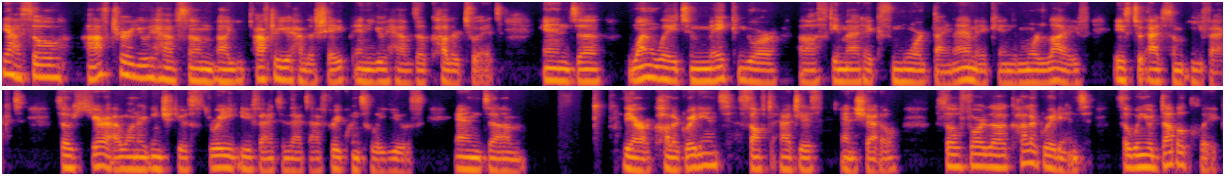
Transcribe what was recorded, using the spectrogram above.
Yeah, so after you have some, uh, after you have the shape and you have the color to it, and uh, one way to make your uh, schematics more dynamic and more live is to add some effect. So here I want to introduce three effects that I frequently use. And um, they are color gradient, soft edges, and shadow. So for the color gradient, so when you double click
